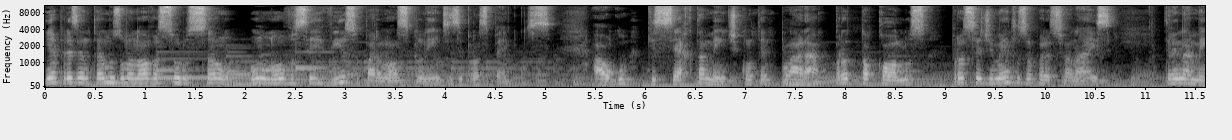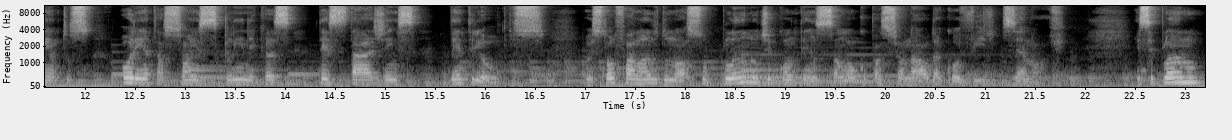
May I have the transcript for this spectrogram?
e apresentamos uma nova solução ou um novo serviço para nossos clientes e prospectos. Algo que certamente contemplará protocolos, procedimentos operacionais, treinamentos, orientações clínicas, testagens, dentre outros. Eu estou falando do nosso plano de contenção ocupacional da Covid-19. Esse plano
